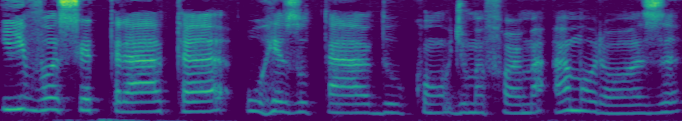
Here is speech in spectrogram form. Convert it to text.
E você trata o resultado com, de uma forma amorosa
